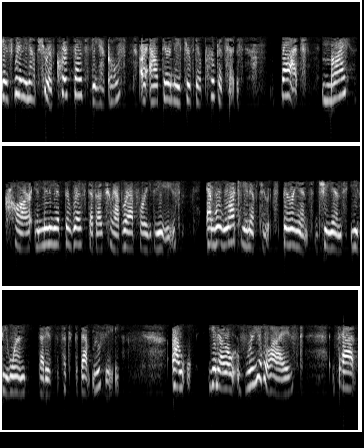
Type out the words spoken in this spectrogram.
is really not true. Of course, those vehicles are out there and they serve their purposes. But my car and many of the rest of us who have RAV4 EVs, and we're lucky enough to experience GM's EV1, that is such that movie, uh, you know, realized that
